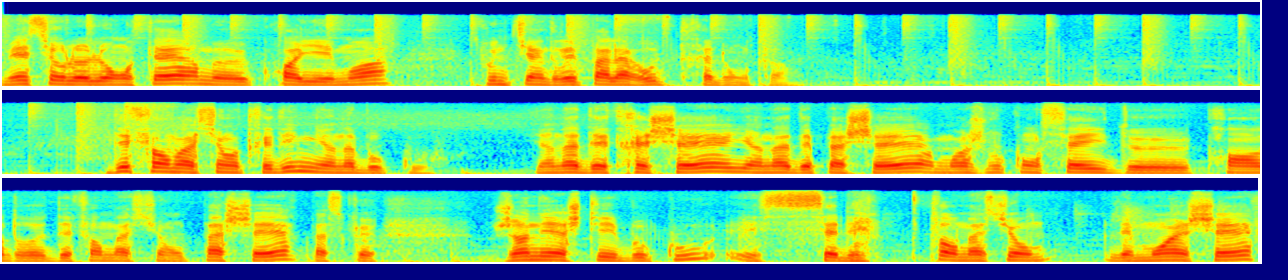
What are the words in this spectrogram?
mais sur le long terme, croyez-moi, vous ne tiendrez pas la route très longtemps. Des formations en trading, il y en a beaucoup. Il y en a des très chers, il y en a des pas chers. Moi je vous conseille de prendre des formations pas chères parce que j'en ai acheté beaucoup et c'est les formations les moins chères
